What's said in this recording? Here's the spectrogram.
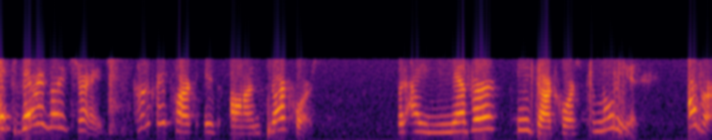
It's very very strange. Concrete Park is on Dark Horse, but I never see Dark Horse promoting it ever.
